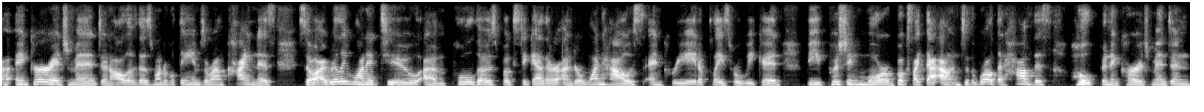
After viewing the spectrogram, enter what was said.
uh, encouragement and all of those wonderful themes around kindness. So I really wanted to um, pull those books together under one house and create a place where we could be pushing more books like that out into the world that have this hope and encouragement and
